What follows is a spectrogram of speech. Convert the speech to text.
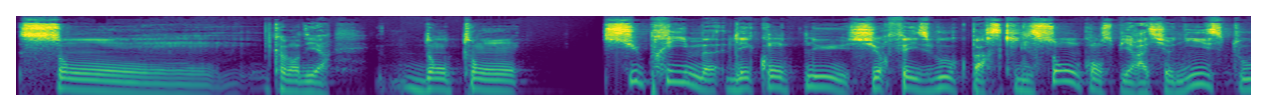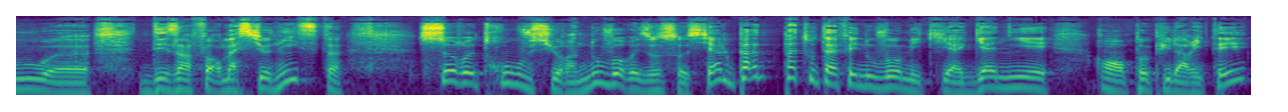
sont comment dire dont on supprime les contenus sur Facebook parce qu'ils sont conspirationnistes ou euh, désinformationnistes, se retrouvent sur un nouveau réseau social, pas, pas, tout à fait nouveau, mais qui a gagné en popularité,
